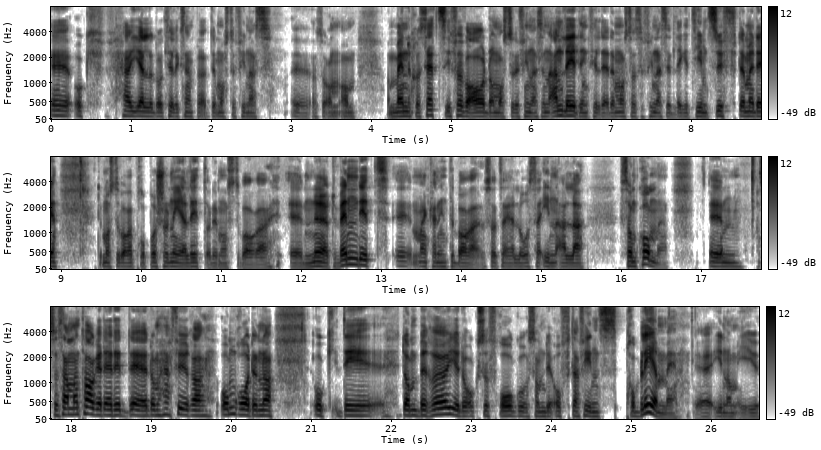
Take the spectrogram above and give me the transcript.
Eh, och här gäller då till exempel att det måste finnas Eh, alltså om, om, om människor sätts i förvar, då måste det finnas en anledning till det. Det måste alltså finnas ett legitimt syfte med det. Det måste vara proportionerligt och det måste vara eh, nödvändigt. Eh, man kan inte bara så att säga låsa in alla som kommer. Ehm, så sammantaget är det, de här fyra områdena och det, de berör ju då också frågor som det ofta finns problem med eh, inom EU.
